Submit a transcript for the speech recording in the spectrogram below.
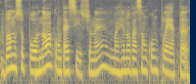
vamos supor, não acontece isso, né? Uma renovação completa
